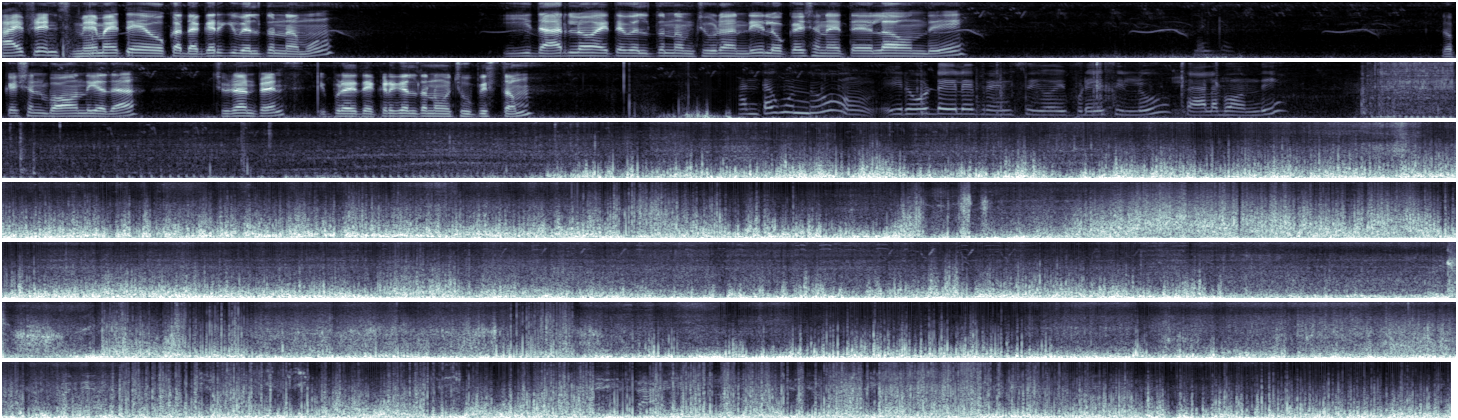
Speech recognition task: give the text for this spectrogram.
Hi friends మేమైతే ఒక దగ్గరికి వెళ్తున్నాము. ఈ దారిలో అయితే వెళ్తున్నాం చూడండి లొకేషన్ అయితే ఎలా ఉంది? లొకేషన్ బాగుంది కదా? చూడండి ఫ్రెండ్స్ ఇప్పుడైతే ఎక్కడికి వెళ్తున్నామో చూపిస్తాం. అంతకుముందు ఈ రోడ్ వేయలే ఫ్రెండ్స్ ఇగో ఇప్పుడు వేసిల్లు చాలా బాగుంది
